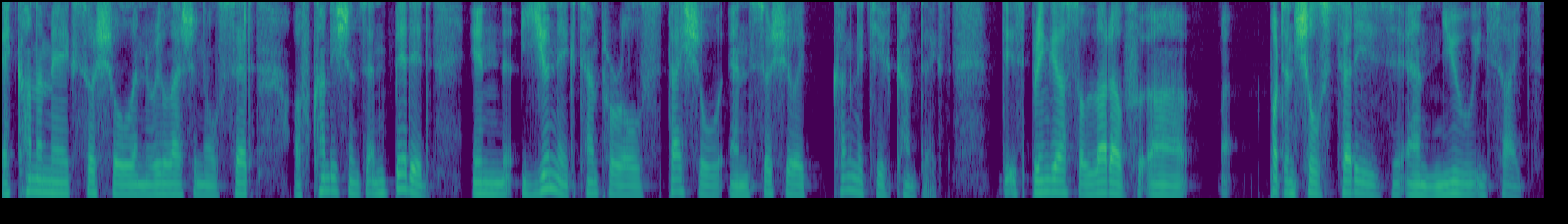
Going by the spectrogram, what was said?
economic, social, and relational set of conditions embedded in unique temporal, spatial, and socio-cognitive context. This brings us a lot of uh, potential studies and new insights.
